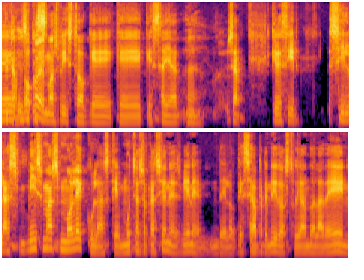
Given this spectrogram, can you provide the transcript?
que Eh, tampoco es- hemos visto que, que- que se haya... Eh. O sea, quiero decir, si las mismas moléculas que en muchas ocasiones vienen de lo que se ha aprendido estudiando el ADN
